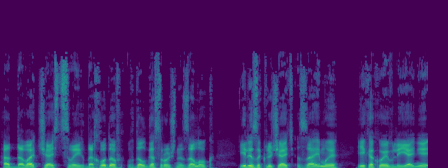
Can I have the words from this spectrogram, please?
отдавать часть своих доходов в долгосрочный залог или заключать займы и какое влияние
